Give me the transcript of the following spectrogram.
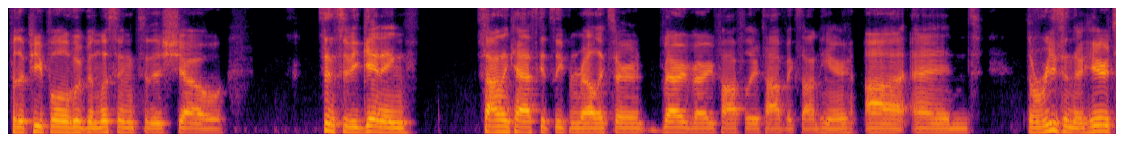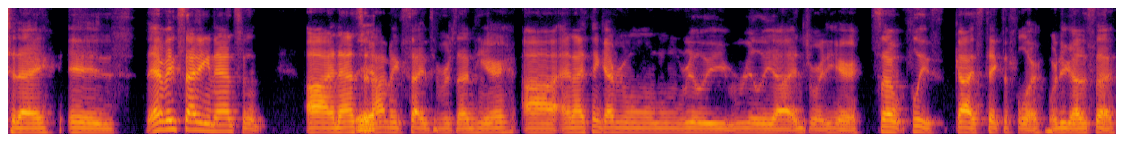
for the people who've been listening to this show since the beginning, Silent Casket, Sleeping Relics are very, very popular topics on here. Uh, and the reason they're here today is they have an exciting announcement. Uh, announcement Yeah. I'm excited to present here. Uh, and I think everyone will really, really uh, enjoy to hear. So please, guys, take the floor. What do you got to say?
